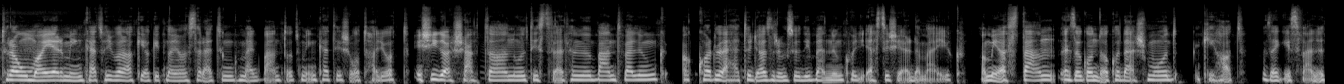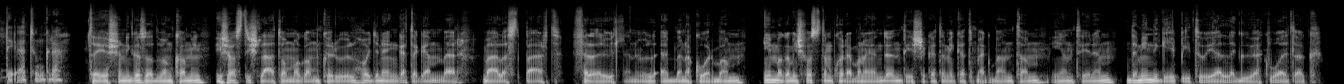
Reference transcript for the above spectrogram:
trauma ér minket, hogy valaki, akit nagyon szeretünk, megbántott minket, és ott hagyott, és igazságtalanul, tiszteletlenül bánt velünk, akkor lehet, hogy az rögződi bennünk, hogy ezt is érdemeljük. Ami aztán ez a gondolkodásmód kihat az egész felnőtt életünkre. Teljesen igazad van, Kami, és azt is látom magam körül, hogy rengeteg ember választ párt felelőtlenül ebben a korban. Én magam is hoztam korábban olyan döntéseket, amiket megbántam ilyen téren, de mindig építő jellegűek voltak.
